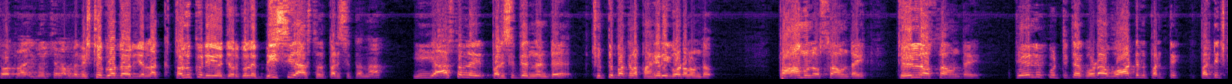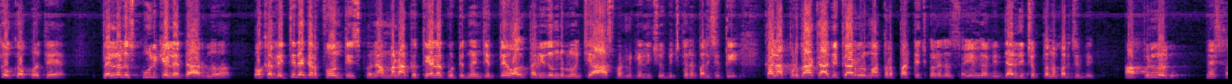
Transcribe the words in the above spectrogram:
చోట్ల ఇది వచ్చేటప్పుడు వెస్ట్ గోదావరి జిల్లా తలుకు నియోజకవర్గంలో బీసీ హాస్టల్ పరిస్థితి అన్న. ఈ హాస్టల్ పరిస్థితి ఏంటంటే చుట్టుపక్కల పహరీ గోడలు ఉండవు. పాములు వస్తా ఉంటాయి తేళ్ళు వస్తా ఉంటాయి. తేళ్ళు కుట్టితే కూడా వాటిని పట్టి పట్టించుకోకపోతే పిల్లలు స్కూల్కి వెళ్ళే దారిలో ఒక వ్యక్తి దగ్గర ఫోన్ తీసుకుని అమ్మ నాకు తేల కుట్టిందని చెప్తే వాళ్ళ తల్లిదండ్రులు వచ్చి హాస్పిటల్కి వెళ్ళి చూపించుకునే పరిస్థితి. కానీ అప్పుడు దాకా అధికారులు మాత్రం పట్టించుకోలేదు స్వయంగా విద్యార్థి చెప్తున్న పరిస్థితి. ఆ పిల్లలు next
